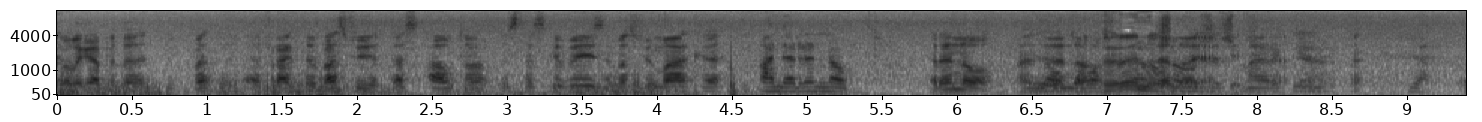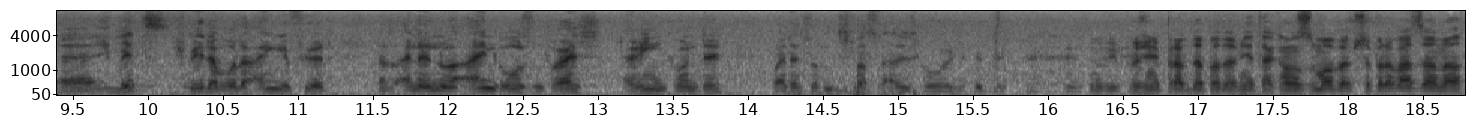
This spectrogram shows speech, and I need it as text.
Kolega pyta, fragte, was für das Auto ist das gewesen, was für Marke? een Renault. Renault. Ein dat Renault. Renault. Ja. Äh, Spä- jetzt Später wurde eingeführt, dass einer nur einen großen Preis erringen konnte, weil er sonst fast alles geholt hätte. Mówi, później prawdopodobnie taką zmowę przeprowadzono,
